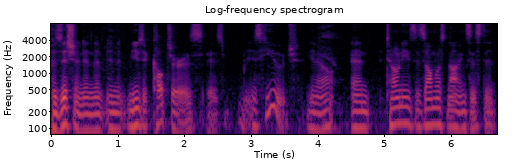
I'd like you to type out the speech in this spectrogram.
position in the in the music culture is is is huge, you know. And Tony's is almost non-existent,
